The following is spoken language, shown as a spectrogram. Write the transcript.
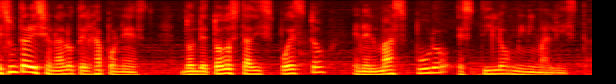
es un tradicional hotel japonés donde todo está dispuesto en el más puro estilo minimalista.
